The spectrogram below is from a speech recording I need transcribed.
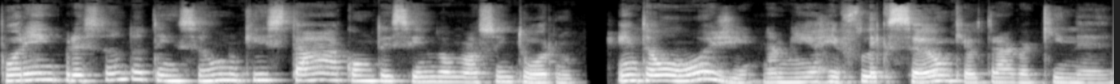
porém prestando atenção no que está acontecendo ao nosso entorno. Então, hoje, na minha reflexão que eu trago aqui né,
